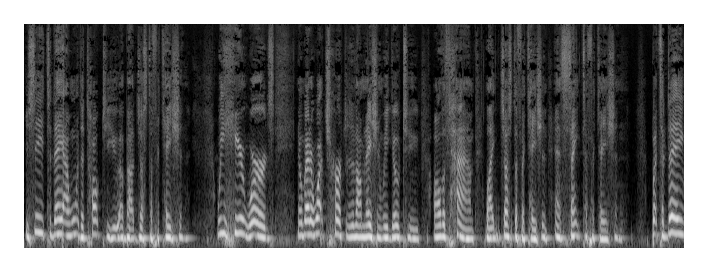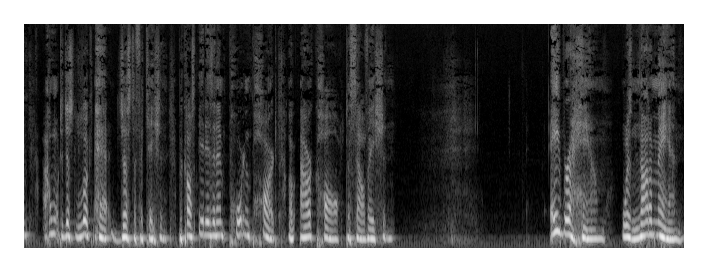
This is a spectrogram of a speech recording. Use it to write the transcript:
You see, today I want to talk to you about justification. We hear words no matter what church or denomination we go to all the time, like justification and sanctification. But today, I want to just look at justification because it is an important part of our call to salvation. Abraham was not a man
